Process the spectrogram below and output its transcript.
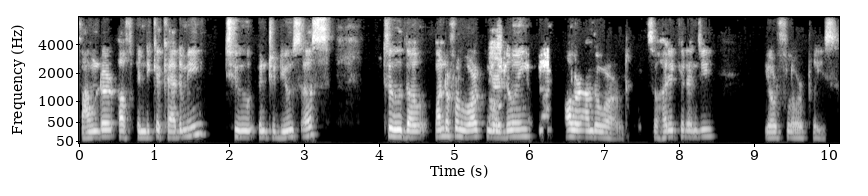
founder of Indic Academy, to introduce us to the wonderful work we are doing all around the world. So Harikiranji, your floor, please.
